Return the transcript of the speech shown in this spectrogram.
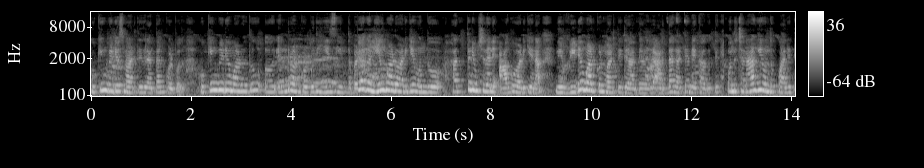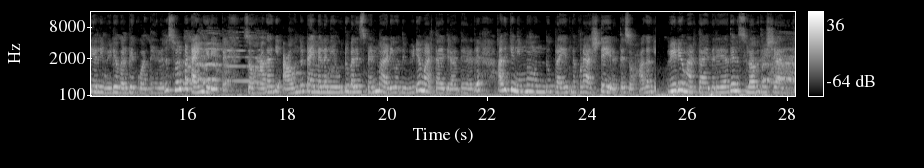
ಕುಕ್ಕಿಂಗ್ ವಿಡಿಯೋಸ್ ಮಾಡ್ತಿದ್ದೀರ ಅಂತ ಅನ್ಕೊಳ್ಬೋದು. ಕುಕ್ಕಿಂಗ್ ವಿಡಿಯೋ ಮಾಡೋದು ಎಲ್ಲರೂ ಅನ್ಕೊಳ್ಬೋದು ಈಸಿ ಅಂತ ಬಟ್ ಇವಾಗ ನೀವು ಮಾಡೋ ಅಡುಗೆ ಒಂದು ಹತ್ತು ನಿಮಿಷದಲ್ಲಿ ಆಗೋ ಅಡುಗೆನ ನೀವು ವಿಡಿಯೋ ಮಾಡ್ಕೊಂಡು ಮಾಡ್ತಿದ್ದೀರಾ ಅಂತ ಹೇಳಿದ್ರೆ ಅರ್ಧ ಗಂಟೆ ಬೇಕಾಗುತ್ತೆ. ಒಂದು ಚೆನ್ನಾಗಿ ಒಂದು ಕ್ವಾಲಿಟಿಯಲ್ಲಿ ವಿಡಿಯೋ ಬರಬೇಕು ಅಂತ ಹೇಳಿದ್ರೆ ಸ್ವಲ್ಪ ಟೈಮ್ ಹಿಡಿಯುತ್ತೆ. ಸೊ ಹಾಗಾಗಿ ಆ ಒಂದು ಟೈಮೆಲ್ಲ ನೀವು ಯೂಟ್ಯೂಬಲ್ಲಿ ಸ್ಪೆಂಡ್ ಮಾಡಿ ಒಂದು ವಿಡಿಯೋ ಮಾಡ್ತಾ ಇದ್ದೀರಾ ಅಂತ ಹೇಳಿದ್ರೆ ಅದಕ್ಕೆ ನಿಮ್ಮ ಒಂದು ಪ್ರಯತ್ನ ಕೂಡ ಅಷ್ಟೇ ಇರುತ್ತೆ. ಸೊ ಹಾಗಾಗಿ ವಿಡಿಯೋ ಮಾಡ್ತಾ ಇದ್ದಾರೆ, ಅದೇನು ಸುಲಭದ ವಿಷಯ ಅಂತ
